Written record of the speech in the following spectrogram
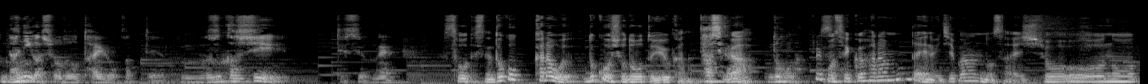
何が初動対応かって難しいですよね。そうですね。どこからを、どこを初動というかなんですが、に。どうなんやっぱりこうセクハラ問題の一番の最初の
